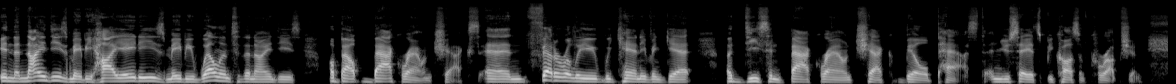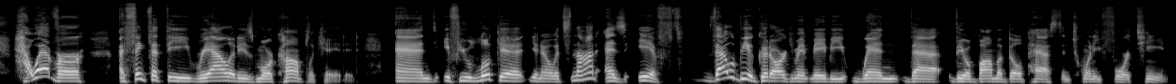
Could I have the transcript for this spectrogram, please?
in the 90s, maybe high 80s, maybe well into the 90s about background checks. And federally, we can't even get a decent background check bill passed. And you say it's because of corruption. However, I think that the reality is more complicated. And if you look at, you know, it's not as if that would be a good argument maybe when that the Obama bill passed in 2014.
